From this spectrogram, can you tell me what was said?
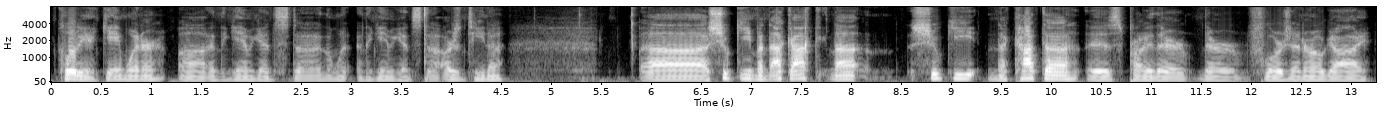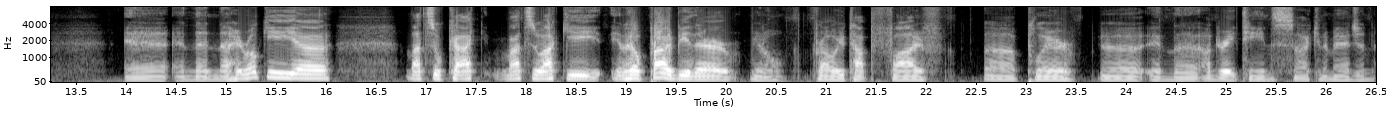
including a game winner uh, in the game against uh, in the in the game against uh, Argentina. Shuki Manakak, na, Shuki Nakata is probably their their floor general guy, and and then uh, Hiroki uh, Matsukaki, Matsuaki. You know he'll probably be their you know probably top five uh, player uh, in the under 18s. I can imagine.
